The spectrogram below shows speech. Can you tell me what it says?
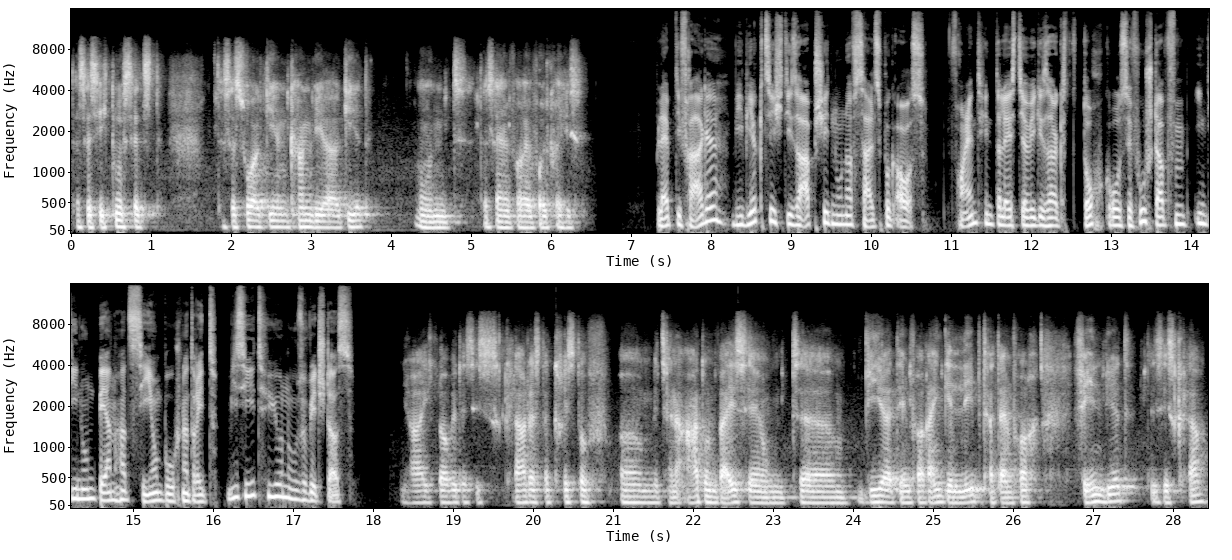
dass er sich durchsetzt, dass er so agieren kann, wie er agiert und dass er einfach erfolgreich ist. Bleibt die Frage, wie wirkt sich dieser Abschied nun auf Salzburg aus? Freund hinterlässt ja, wie gesagt, doch große Fußstapfen, in die nun Bernhard Seeumbuchner tritt. Wie sieht Junusovic das? Ja, ich glaube, das ist klar, dass der Christoph äh, mit seiner Art und Weise und äh, wie er den Verein gelebt hat, einfach fehlen wird. Das ist klar.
